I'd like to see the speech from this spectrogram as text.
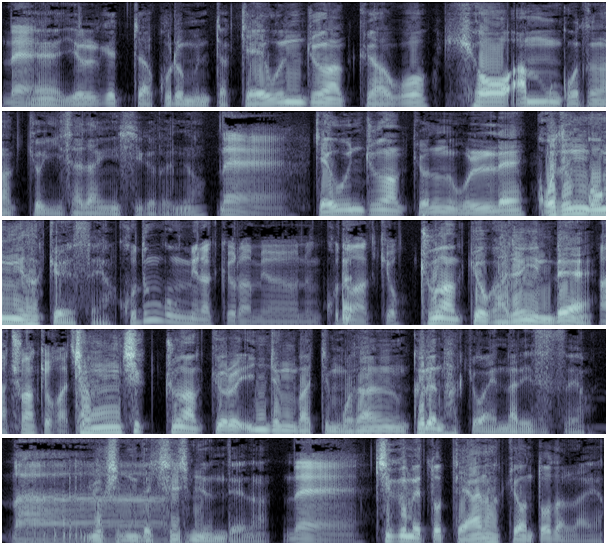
네. 네, 열개자 구름문자 개운중학교하고 효암고등학교 이사장이시거든요. 네. 개운중학교는 원래 고등공민학교였어요. 고등국민학교라면은 고등학교? 중학교 과정인데 아, 중학교 가죠. 정식 중학교를 인정받지 못하는 그런 학교가 옛날에 있었어요. 아. 60년대, 70년대는. 네. 지금의 또 대한학교는 또 달라요.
